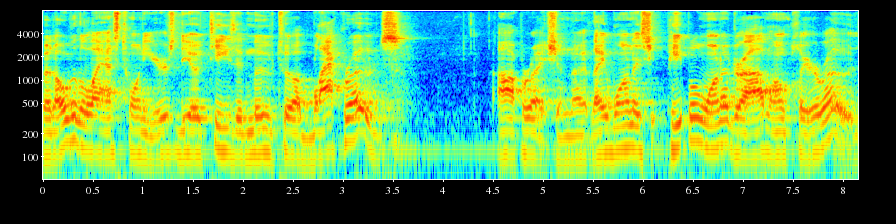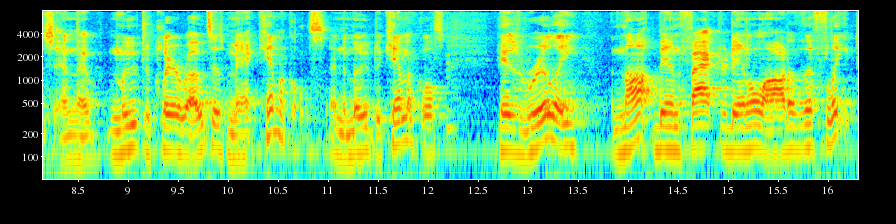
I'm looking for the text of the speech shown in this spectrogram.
But over the last 20 years, DOTs have moved to a black roads operation. They want to, people want to drive on clear roads, and the move to clear roads has meant chemicals. And the move to chemicals has really not been factored in a lot of the fleet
